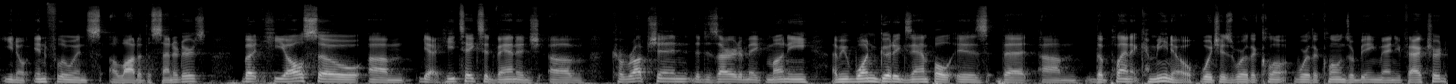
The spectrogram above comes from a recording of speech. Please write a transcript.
you know influence a lot of the senators but he also um, yeah he takes advantage of corruption the desire to make money. I mean one good example is that um, the planet Kamino which is where the clo- where the clones are being manufactured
